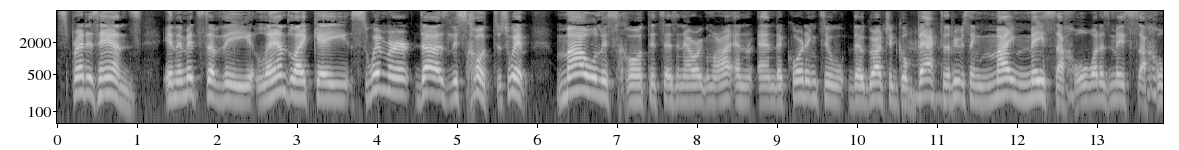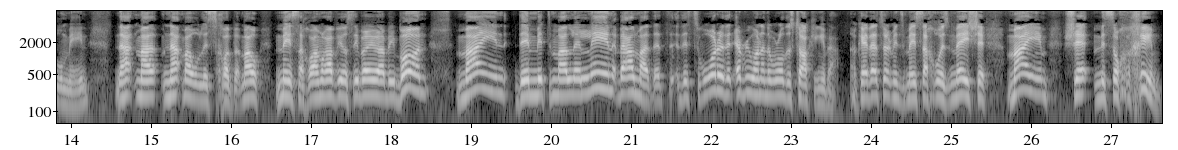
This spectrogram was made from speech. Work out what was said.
spread His hands in the midst of the land like a swimmer does lischot, to swim. Ma'u lischot, it says in our Gemara, and, and according to the Gemara, should go back to the previous thing, my mesachu. What does mesachu mean? Not ma, not ma'u lischot, but ma'u mesachu. Am Rav Yossi Rabbi Bon, mayin de mitmalelin ba'alma. That's this water that everyone in the world is talking about. Okay, that's what it means. Mesachu is meishe, mayim she misochachim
